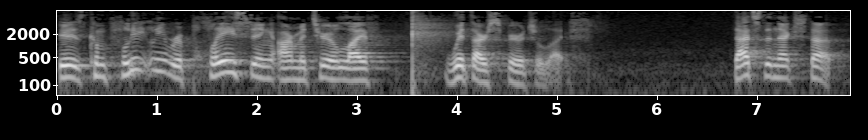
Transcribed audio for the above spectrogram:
is completely replacing our material life with our spiritual life. That's the next step.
